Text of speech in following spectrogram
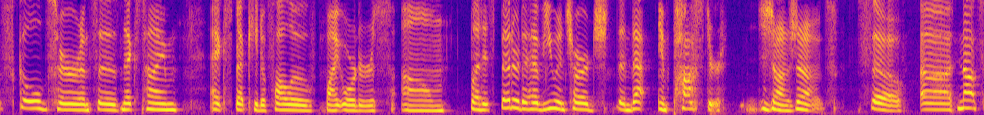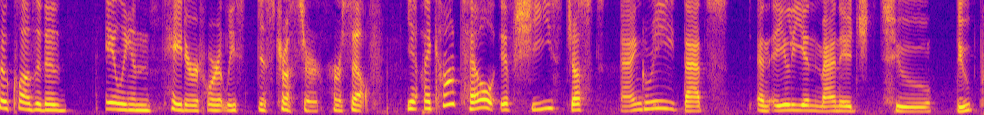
scolds her and says, "Next time, I expect you to follow my orders. Um, but it's better to have you in charge than that imposter, J'onn Jones. So, uh, not so closeted alien hater or at least distruster herself. Yeah, I can't tell if she's just angry that an alien managed to dupe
